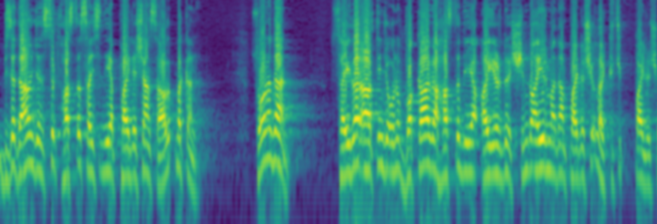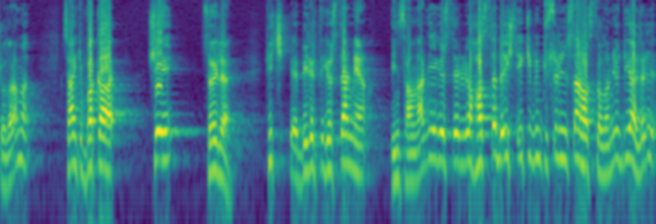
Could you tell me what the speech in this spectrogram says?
bize daha önce sırf hasta sayısı diye paylaşan Sağlık Bakanı. Sonradan sayılar artınca onu vaka ve hasta diye ayırdı. Şimdi ayırmadan paylaşıyorlar, küçük paylaşıyorlar ama sanki vaka şey söyle hiç e, belirti göstermeyen insanlar diye gösteriliyor. Hasta da işte 2000 küsür insan hastalanıyor. Diğerleri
